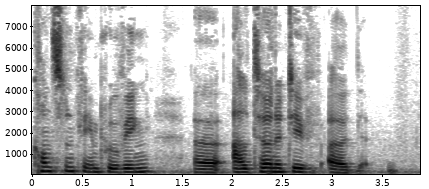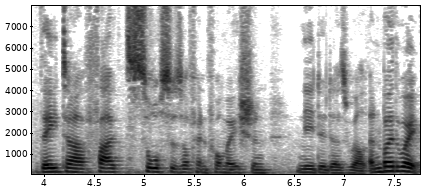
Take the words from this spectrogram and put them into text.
constantly improving, uh, alternative uh, data, facts, sources of information needed as well. And by the way,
